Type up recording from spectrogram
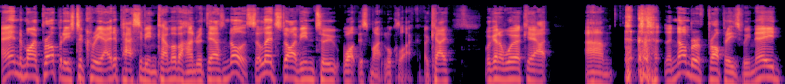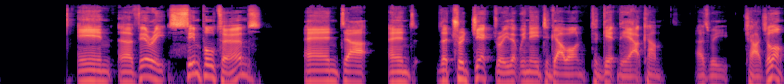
and my properties to create a passive income of $100,000? So let's dive into what this might look like, okay? We're going to work out um, the number of properties we need in uh, very simple terms and uh, and the trajectory that we need to go on to get the outcome as we charge along.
